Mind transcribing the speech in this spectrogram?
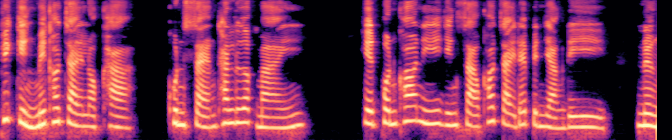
พี่กิ่งไม่เข้าใจหรอกค่ะ คุณแสงท่านเลือกไหม เหตุผลข้อนี้หญิงสาวเข้าใจได้เป็นอย่างดีหนึ่ง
